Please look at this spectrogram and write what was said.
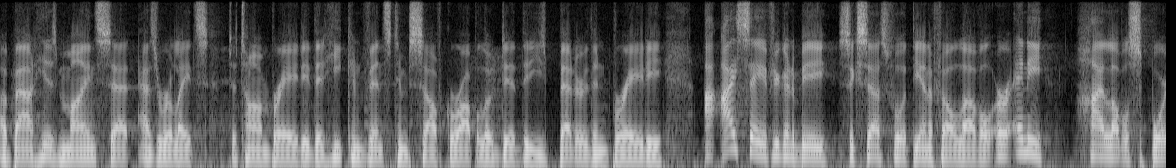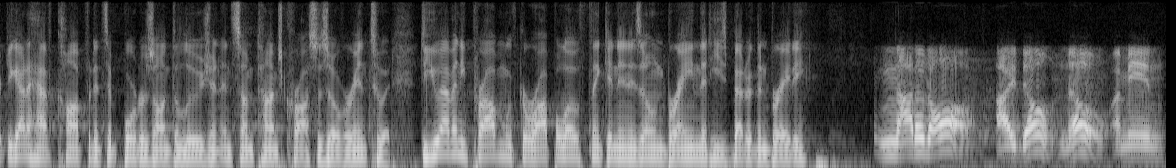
about his mindset as it relates to Tom Brady, that he convinced himself, Garoppolo did, that he's better than Brady. I, I say if you're going to be successful at the NFL level or any high level sport. You got to have confidence that borders on delusion and sometimes crosses over into it. Do you have any problem with Garoppolo thinking in his own brain that he's better than Brady? Not at all. I don't. No. I mean,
